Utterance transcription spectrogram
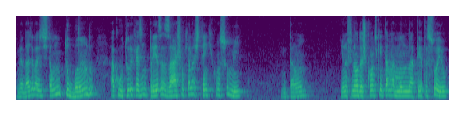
Na verdade, elas estão entubando a cultura que as empresas acham que elas têm que consumir. Então, e no final das contas, quem está mamando na teta sou eu,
